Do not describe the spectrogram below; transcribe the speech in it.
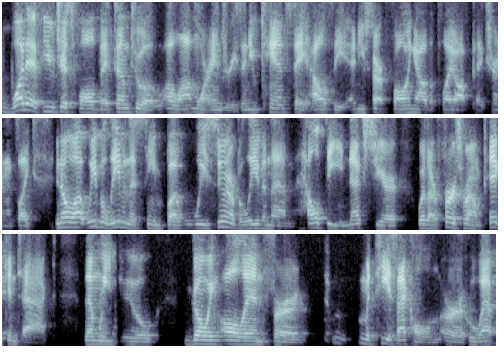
what if you just fall victim to a, a, lot more injuries and you can't stay healthy and you start falling out of the playoff picture? And it's like, you know what? We believe in this team, but we sooner believe in them healthy next year with our first round pick intact than we do going all in for Mattias Ekholm or whoever.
